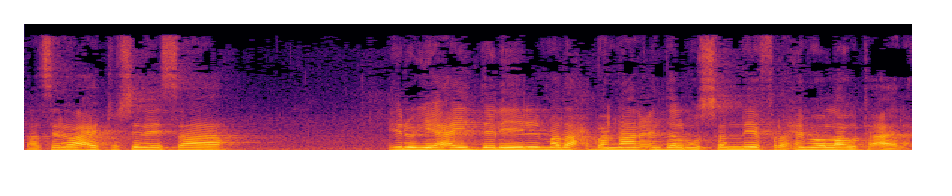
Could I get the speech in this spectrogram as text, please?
taasina waxay tusinaysaa inuu yahay daliil madax bannaan cinda almusanif raximah llahu tacaala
